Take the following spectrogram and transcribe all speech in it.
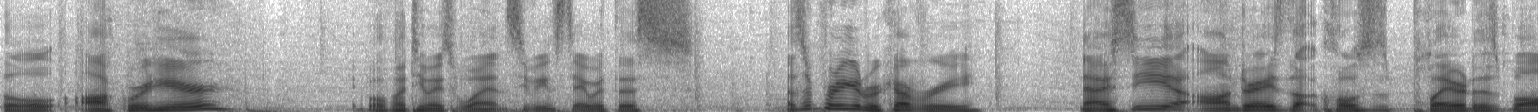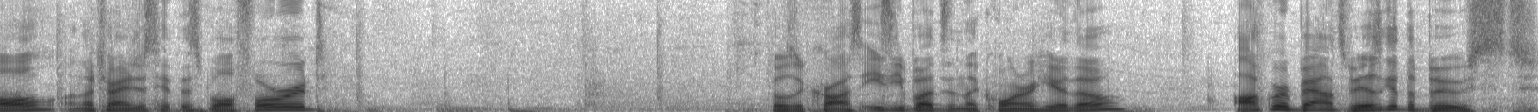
A little awkward here. Both my teammates went. See if we can stay with this. That's a pretty good recovery. Now I see Andre is the closest player to this ball. I'm gonna try and just hit this ball forward. Goes across. Easy Bud's in the corner here though. Awkward bounce, but he does get the boost.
